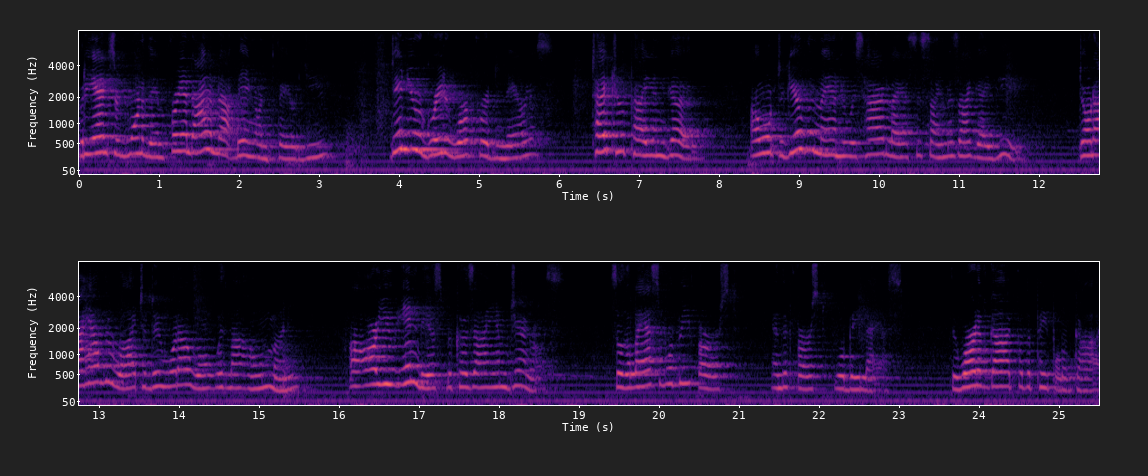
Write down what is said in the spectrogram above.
But he answered one of them, Friend, I am not being unfair to you. Didn't you agree to work for a denarius? Take your pay and go. I want to give the man who was hired last the same as I gave you. Don't I have the right to do what I want with my own money? Or are you envious because I am generous? So the last will be first, and the first will be last. The word of God for the people of God.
